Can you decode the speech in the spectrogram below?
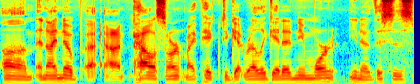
Um, and I know uh, uh, Palace aren't my pick to get relegated anymore. You know, this is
